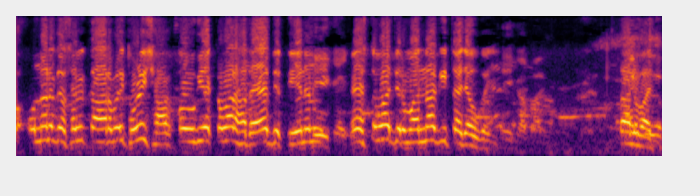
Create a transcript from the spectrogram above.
ਉਹਨਾਂ ਨੇ ਦੱਸਿਆ ਵੀ ਕਾਰਵਾਈ ਥੋੜੀ ਸਖਤ ਹੋਊਗੀ ਇੱਕ ਵਾਰ ਹਦਾਇਤ ਦਿੱਤੀ ਇਹਨਾਂ ਨੂੰ ਇਸ ਤੋਂ ਬਾਅਦ ਜੁਰਮਾਨਾ ਕੀਤਾ ਜਾਊਗਾ ਜੀ। ਠੀਕ ਧੰਨਵਾਦ ਜੀ।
